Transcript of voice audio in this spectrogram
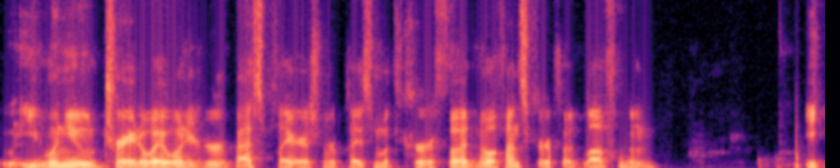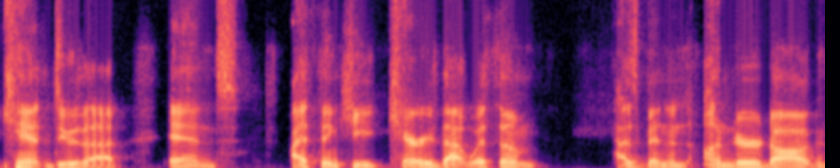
you, when you trade away one of your best players and replace him with Kerfoot, no offense, Kerfoot, love him. You can't do that, and I think he carried that with him has been an underdog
